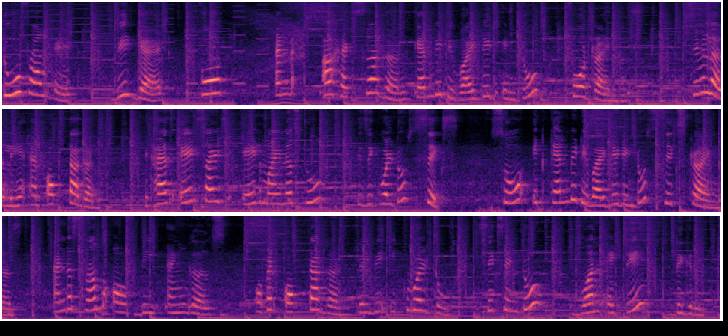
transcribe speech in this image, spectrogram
2 from it, we get 4 and a hexagon can be divided into 4 triangles. Similarly, an octagon, it has 8 sides, 8 minus 2 is equal to 6. So, it can be divided into 6 triangles and the sum of the angles of an octagon will be equal to 6 into 180 degree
